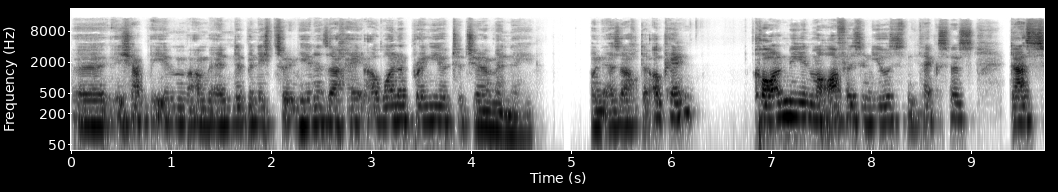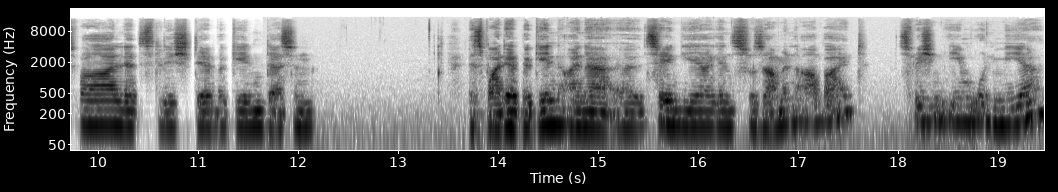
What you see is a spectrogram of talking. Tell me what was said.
äh, ich habe ihm am Ende bin ich zu ihm hin und sage, hey, I want to bring you to Germany. Und er sagte, okay, Call Me in my office in Houston, Texas. Das war letztlich der Beginn dessen, Es war der Beginn einer äh, zehnjährigen Zusammenarbeit zwischen ihm und mir.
